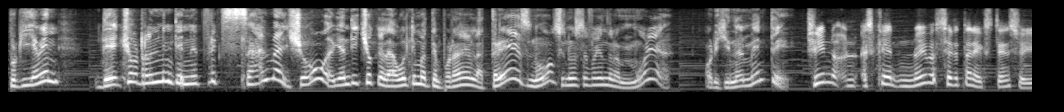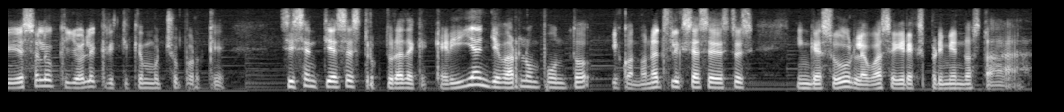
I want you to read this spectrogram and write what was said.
porque ya ven, de hecho, realmente Netflix salva el show, habían dicho que la última temporada era la 3, ¿no? Si no estoy fallando la memoria, originalmente. Sí, no, es que no iba a ser tan extenso y es algo que yo le critiqué mucho porque sí sentía esa estructura de que querían llevarlo a un punto y cuando Netflix se hace esto es Ingesú, le voy a seguir exprimiendo hasta,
